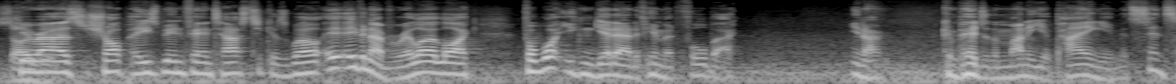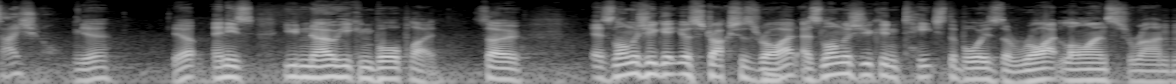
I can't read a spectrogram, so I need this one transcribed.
So good. Shop, he's been fantastic as well. E- Even Averillo, like for what you can get out of him at fullback, you know, compared to the money you're paying him, it's sensational. Yeah, yep. And he's you know he can ball play. So as long as you get your structures right, as long as you can teach the boys the right lines to run,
